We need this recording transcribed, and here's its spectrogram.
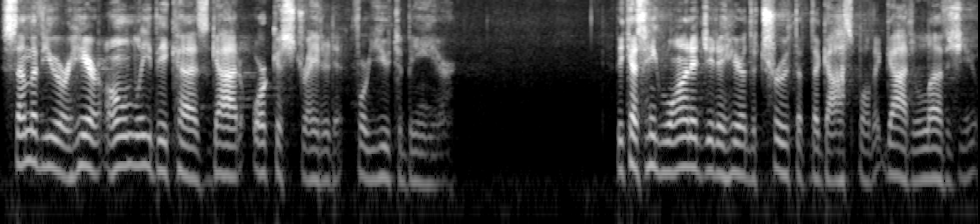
Some of you are here only because God orchestrated it for you to be here. Because He wanted you to hear the truth of the gospel that God loves you.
